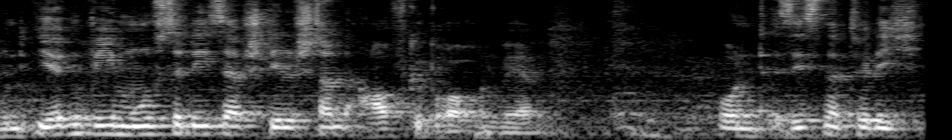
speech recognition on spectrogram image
Und irgendwie musste dieser Stillstand aufgebrochen werden. Und es ist natürlich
